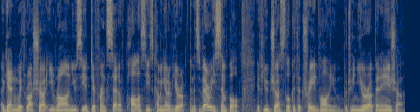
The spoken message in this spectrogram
Again, with Russia, Iran, you see a different set of policies coming out of Europe. And it's very simple. If you just look at the trade volume between Europe and Asia,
